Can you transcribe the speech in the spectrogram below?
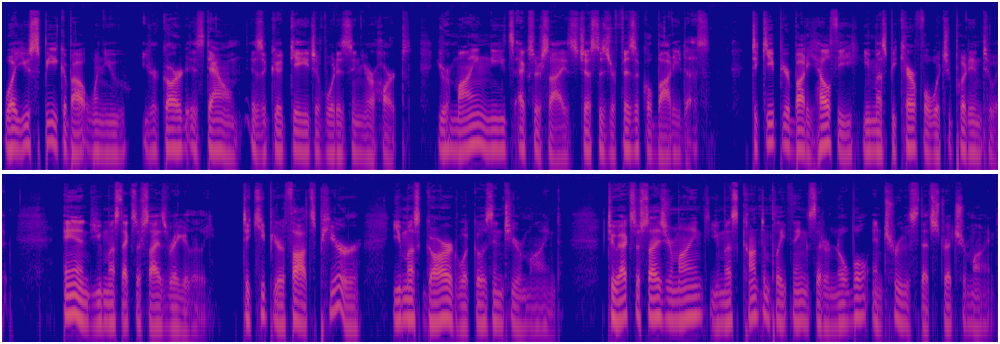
What you speak about when you your guard is down is a good gauge of what is in your heart. Your mind needs exercise just as your physical body does. To keep your body healthy, you must be careful what you put into it, and you must exercise regularly. To keep your thoughts pure, you must guard what goes into your mind. To exercise your mind, you must contemplate things that are noble and truths that stretch your mind.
